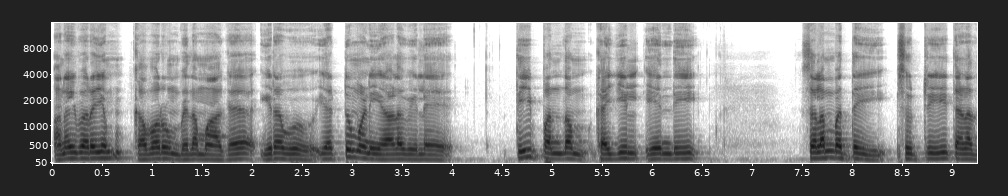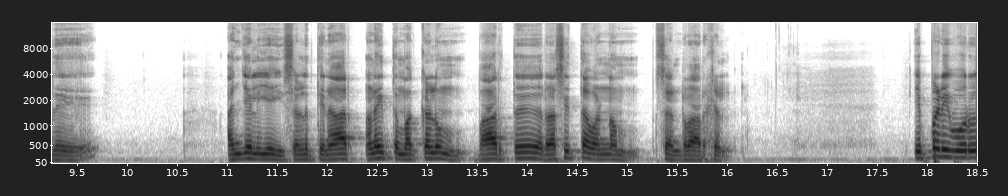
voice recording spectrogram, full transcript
அனைவரையும் கவரும் விதமாக இரவு எட்டு மணி அளவிலே தீப்பந்தம் கையில் ஏந்தி சிலம்பத்தை சுற்றி தனது அஞ்சலியை செலுத்தினார். அனைத்து மக்களும் பார்த்து ரசித்த வண்ணம் சென்றார்கள். இப்படி ஒரு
